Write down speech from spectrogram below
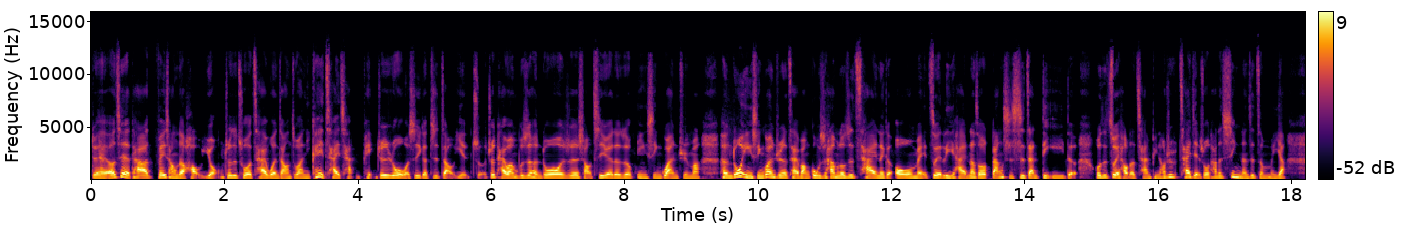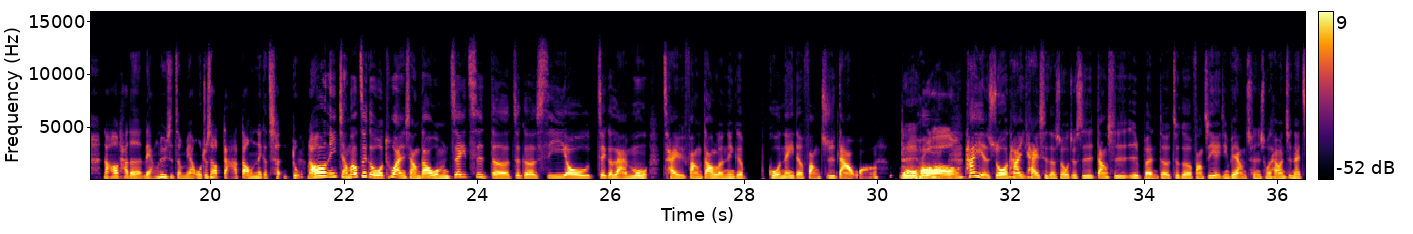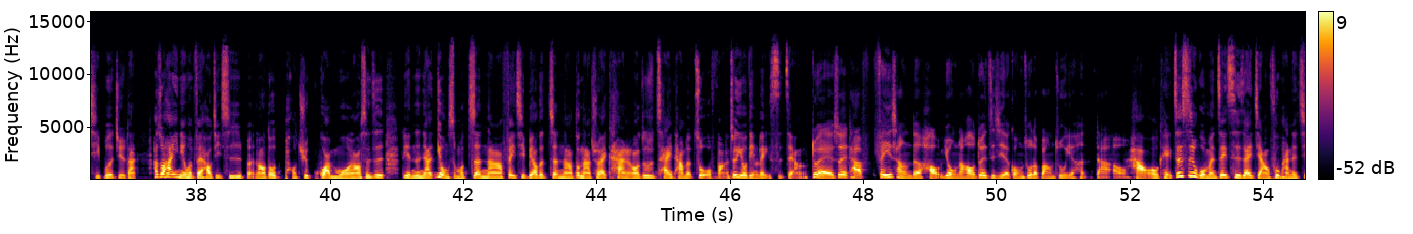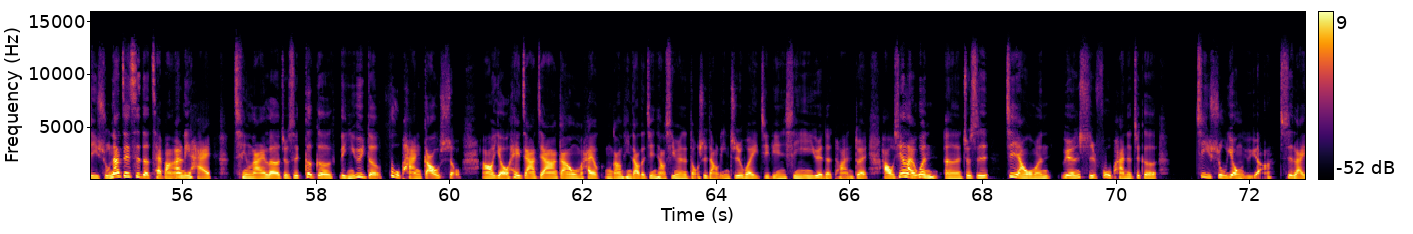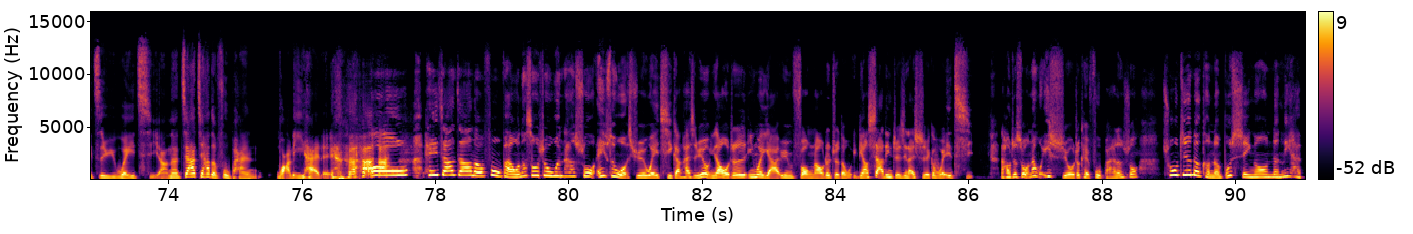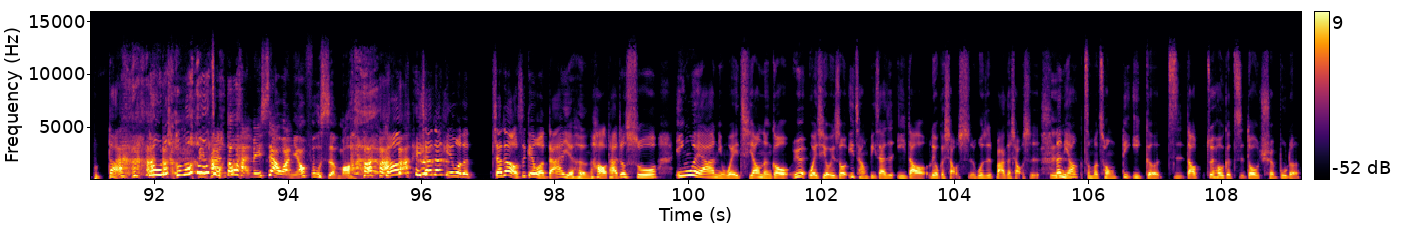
对，而且它非常的好用，就是除了拆文章之外，你可以拆产品。就是如果我是一个制造业者，就台湾不是很多就是小企业的这种隐形冠军吗？很多隐形冠军的采访故事，他们都是拆那个欧美最厉害，那时候当时市占第一的，或是最好的产品，然后就拆解说它的性能是怎么样，然后它的良率是怎么样，我就是要达到那个程度。然后、你讲到这个，我突然想到，我们这一次的这个 CEO 这个栏目采访到了那个。国内的纺织大王。对，如虹，他也说，他一开始的时候，就是当时日本的这个纺织业已经非常成熟，台湾正在起步的阶段。他说他一年会飞好几次日本，然后都跑去观摩，然后甚至连人家用什么针啊、废弃不要的针啊，都拿出来看，然后就是猜他们的做法，就有点类似这样。对，所以他非常的好用，然后对自己的工作的帮助也很大哦。好，OK，这是我们这次在讲复盘的技术。那这次的采访案例还请来了就是各个领域的复盘高手。然后有黑佳佳，刚刚我们还有我们刚刚听到的建强信源的董事长林智慧，以及联心音乐的团队。好，我先来问，呃，就是既然我们原始复盘的这个技术用语啊，是来自于围棋啊，那佳佳的复盘哇厉害嘞！哦，黑佳佳的复盘，我那时候就问他说，哎，所以我学围棋刚开始，因为你知道我就是因为亚运风，然后我就觉得我一定要下定决心来学个围棋。然后就说，那我一学我就可以复盘。他就说，初阶的可能不行哦，能力还不到。然后我就说，你盘都还没下完，你要复什么？然后黑佳佳给我的佳佳老师给我的答案也很好，他就说，因为啊，你围棋要能够，因为围棋有的时候一场比赛是一到六个小时，或是八个小时，那你要怎么从第一个子到最后一个子都全部的。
